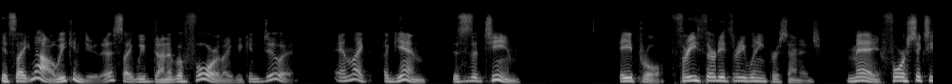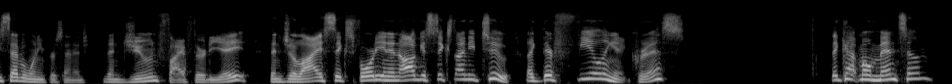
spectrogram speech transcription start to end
It's like no, we can do this. Like we've done it before. Like we can do it. And like again, this is a team. April 333 winning percentage. May 467 winning percentage, then June 538, then July 640, and in August 692. Like they're feeling it, Chris. They got momentum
